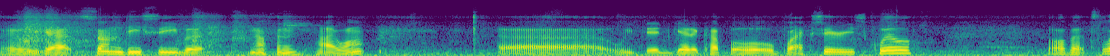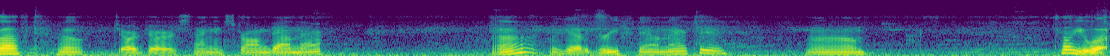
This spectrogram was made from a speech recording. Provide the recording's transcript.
We got some DC, but nothing I want. Uh, we did get a couple Black Series Quill. All that's left. Well, Jar Jar's hanging strong down there. Uh, we got a Greef down there too. Um, tell you what.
